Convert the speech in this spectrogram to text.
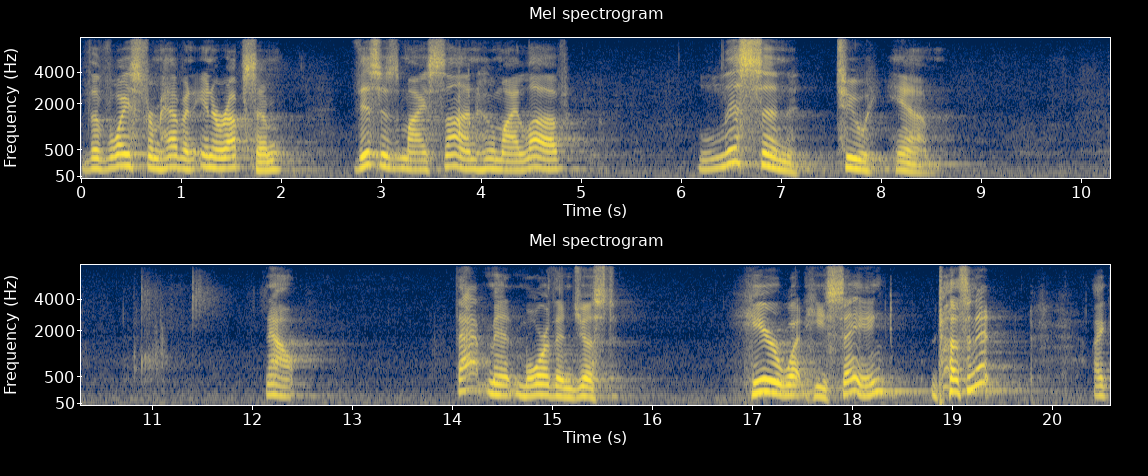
the voice from heaven interrupts him. This is my son whom I love. Listen to him. Now, that meant more than just hear what he's saying, doesn't it? Like,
